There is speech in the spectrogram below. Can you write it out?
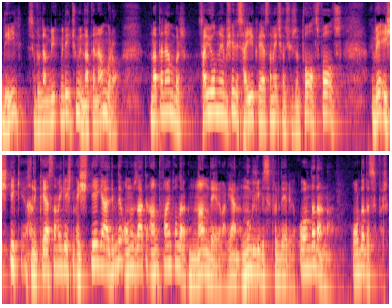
Değil. Sıfırdan büyük mü değil. Çünkü not a number o. Not a number. Sayı olmayan bir şeyle sayıyı kıyaslamaya çalışıyorsun. False, false ve eşitlik hani kıyaslamaya geçtim. Eşitliğe geldiğimde onun zaten undefined olarak none değeri var. Yani null gibi sıfır değeri yok. Onda da none. Orada da sıfır.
